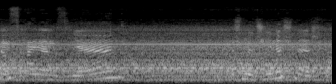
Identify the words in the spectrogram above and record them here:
كنسقيها مزيان. باش ما تجيناش ناشفه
